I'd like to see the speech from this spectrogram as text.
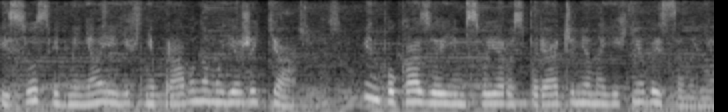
Ісус відміняє їхнє право на моє життя. Він показує їм своє розпорядження на їхнє виселення.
